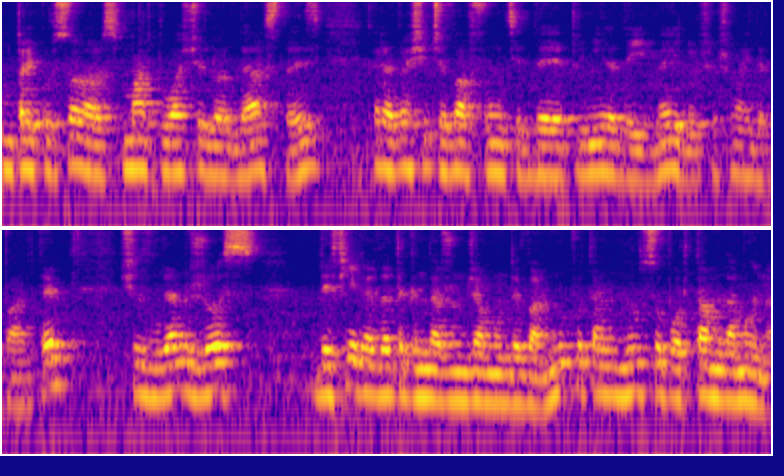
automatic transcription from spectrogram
un precursor al smartwatch-urilor de astăzi, care avea și ceva funcție de primire de e mail și așa mai departe și îl dădeam jos de fiecare dată când ajungeam undeva. Nu puteam, nu suportam la mână.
